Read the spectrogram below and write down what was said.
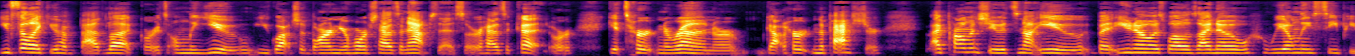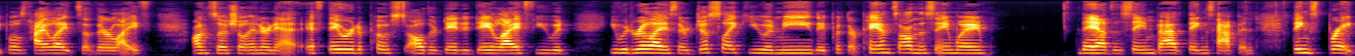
you feel like you have bad luck or it's only you. You go to the barn, your horse has an abscess or has a cut or gets hurt in a run or got hurt in the pasture. I promise you it's not you, but you know as well as I know, we only see people's highlights of their life on social internet. If they were to post all their day-to-day life, you would you would realize they're just like you and me. They put their pants on the same way. They have the same bad things happen. Things break,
